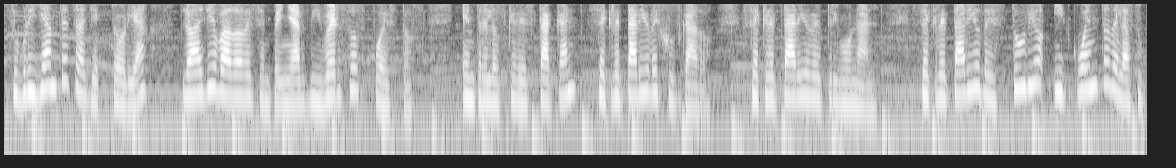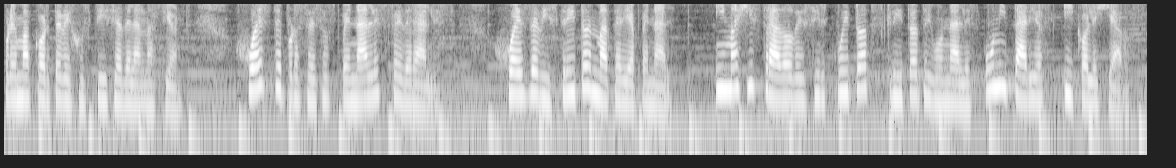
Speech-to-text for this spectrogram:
Su brillante trayectoria lo ha llevado a desempeñar diversos puestos, entre los que destacan secretario de juzgado, secretario de tribunal, secretario de estudio y cuenta de la Suprema Corte de Justicia de la Nación, juez de procesos penales federales, juez de distrito en materia penal y magistrado de circuito adscrito a tribunales unitarios y colegiados.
